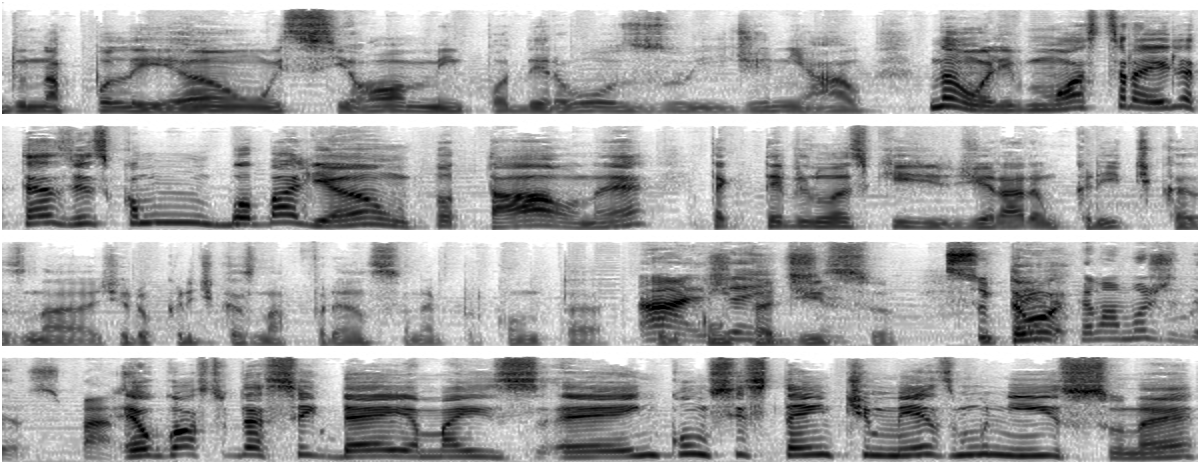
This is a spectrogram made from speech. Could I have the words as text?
do Napoleão, esse homem poderoso e genial. Não, ele mostra ele até às vezes como um bobalhão total, né? Até que teve um lance que geraram críticas, na, gerou críticas na França, né? Por conta, por Ai, conta gente. disso. Supera, Então- pelo amor de Deus. Para. Eu gosto dessa ideia, mas é inconsistente mesmo nisso, né?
